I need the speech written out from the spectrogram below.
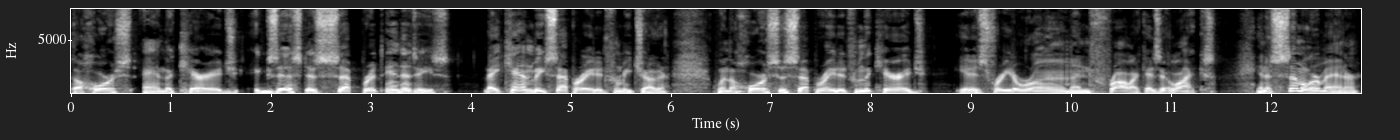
The horse and the carriage exist as separate entities. They can be separated from each other. When the horse is separated from the carriage, it is free to roam and frolic as it likes. In a similar manner,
